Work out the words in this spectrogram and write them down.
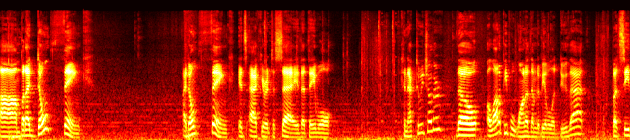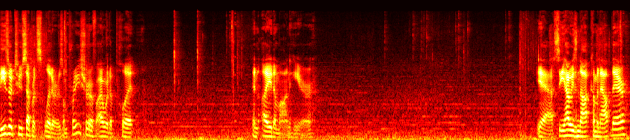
Um, but I don't think... I don't think it's accurate to say that they will connect to each other. Though, a lot of people wanted them to be able to do that. But see, these are two separate splitters. I'm pretty sure if I were to put an item on here... Yeah, see how he's not coming out there?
